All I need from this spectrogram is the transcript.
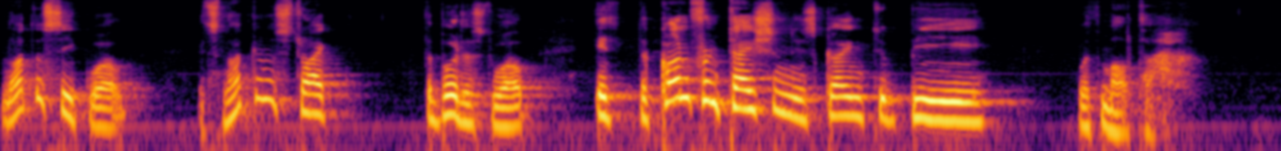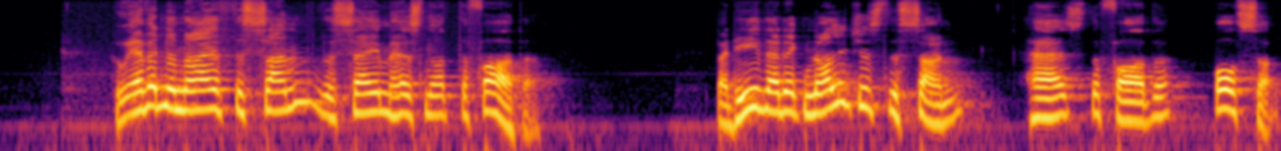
not the Sikh world, it's not going to strike the Buddhist world, it, the confrontation is going to be with Malta. Whoever denieth the Son, the same has not the Father. But he that acknowledges the Son has the Father also.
